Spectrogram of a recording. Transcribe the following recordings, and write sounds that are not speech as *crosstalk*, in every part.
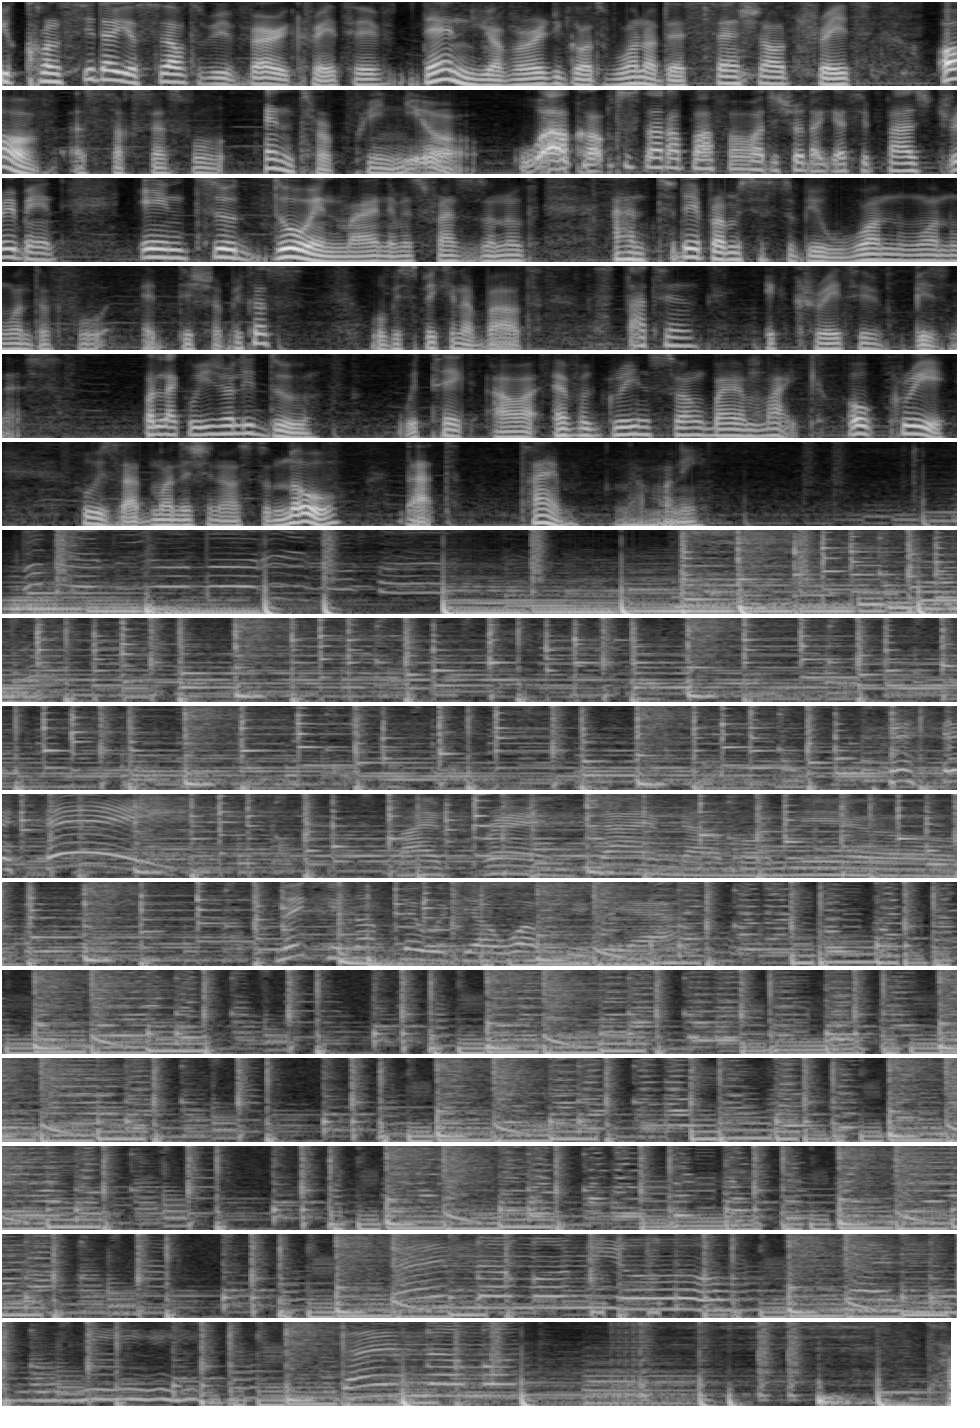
You consider yourself to be very creative, then you have already got one of the essential traits of a successful entrepreneur. Welcome to Startup Half Hour, the show that gets you past dreaming into doing. My name is Francis Onuk, and today promises to be one one wonderful edition because we'll be speaking about starting a creative business. But like we usually do, we take our evergreen song by Mike Okri, who is admonishing us to know that time, not money. Hey,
